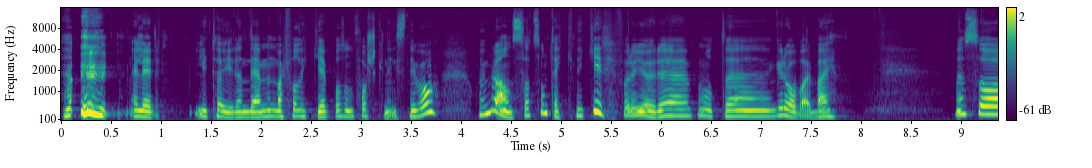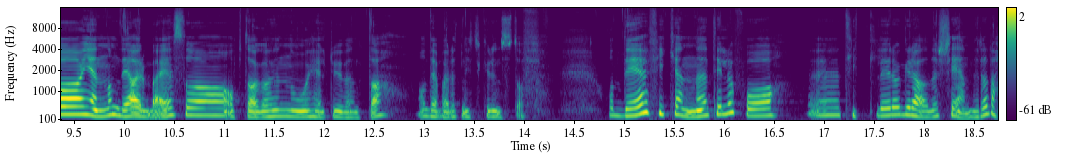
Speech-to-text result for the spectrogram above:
eller litt høyere enn det, men i hvert fall ikke på sånn forskningsnivå. Og hun ble ansatt som tekniker for å gjøre måte grovarbeid. Men så gjennom det arbeidet så oppdaga hun noe helt uventa, og det var et nytt grunnstoff. Og det fikk henne til å få eh, titler og grader senere, da.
